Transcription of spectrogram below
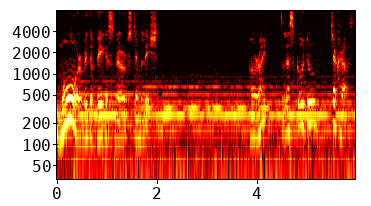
more with the vagus nerve stimulation. All right, so let's go to chakras.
